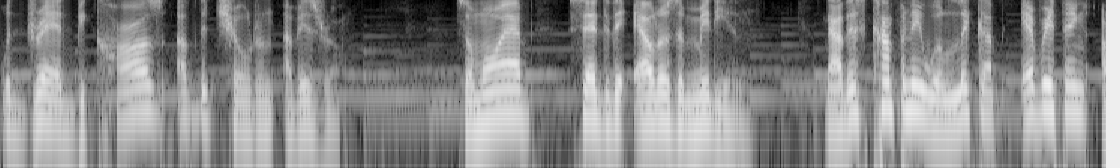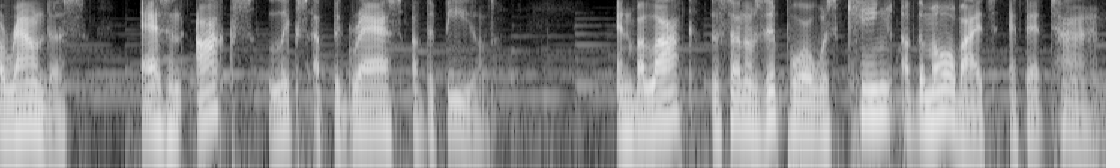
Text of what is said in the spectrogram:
with dread because of the children of Israel. So Moab said to the elders of Midian, Now this company will lick up everything around us, as an ox licks up the grass of the field. And Balak the son of Zippor was king of the Moabites at that time.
